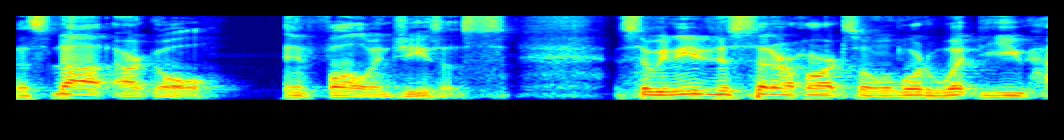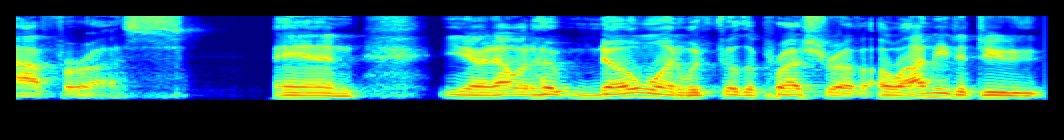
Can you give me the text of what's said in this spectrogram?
That's not our goal in following Jesus. So we need to set our hearts on, Lord, what do you have for us? And you know, and I would hope no one would feel the pressure of, oh, I need to do,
